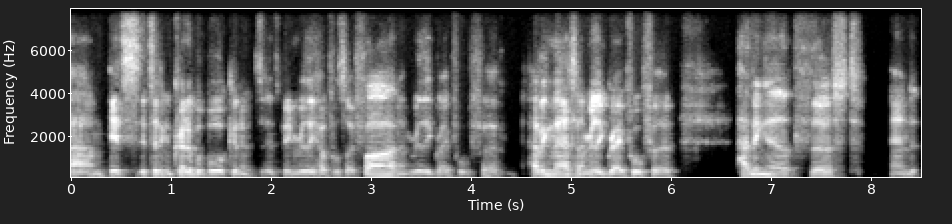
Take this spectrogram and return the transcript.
um, it's it's an incredible book and it's it's been really helpful so far, and I'm really grateful for having that. And I'm really grateful for having a thirst and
